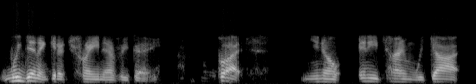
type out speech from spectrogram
We didn't get a train every day. But, you know, anytime we got,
